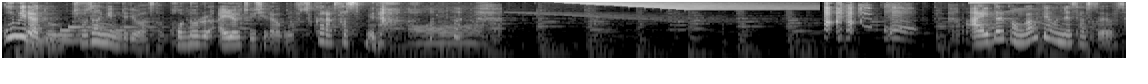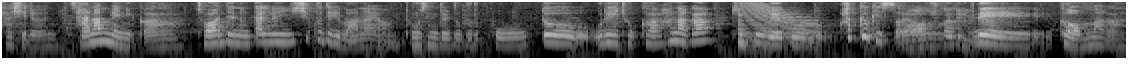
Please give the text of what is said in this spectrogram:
꿈이라도 조상님들이 와서 번호를 알려주시라고 숟가락 샀습니다. 어. 아이들 건강 때문에 샀어요, 사실은. 사남매니까. 저한테는 딸린 식구들이 많아요. 동생들도 그렇고. 또 우리 조카 하나가 김포 외고 합격했어요. 아, 축하드립니다. 네. 그 엄마가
